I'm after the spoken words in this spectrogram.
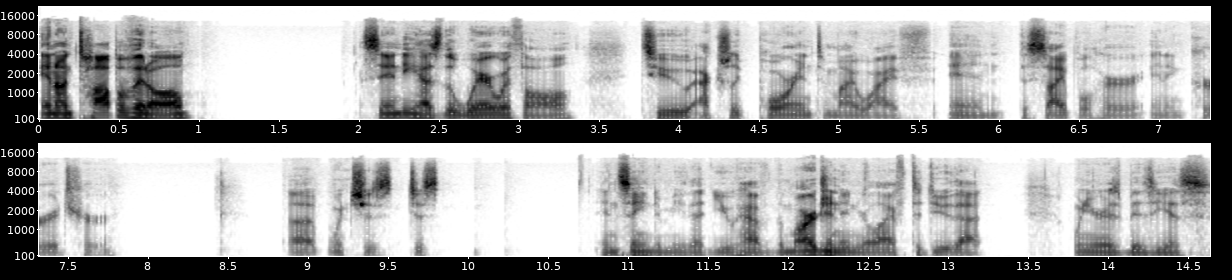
And on top of it all, Sandy has the wherewithal to actually pour into my wife and disciple her and encourage her, uh, which is just insane to me that you have the margin in your life to do that when you're as busy as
